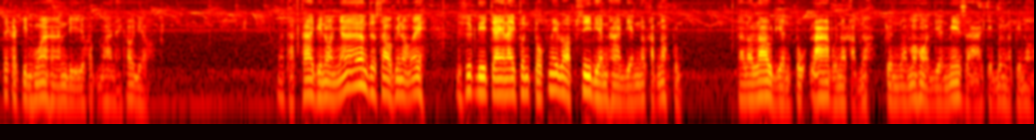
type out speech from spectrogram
แต่ก็กินหัวอาหารดีอยู่ครับบ้านให้เข้าเดียว มาถักท้ายพี่น้องย้ำจะเศร้าพี่น้องเอ้ยรู้สึกดีใจอะไรฝนตกในรอบสี่เดือนหาเดือนนะครับเนาะปุ่น ถ้าเราเล่าเดือนตุลาพุ่นนะครับเนาะจนว่ามาหอดเดือนเมษาเก็บเบิ้งละพี่น้อง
